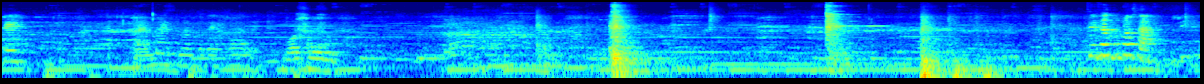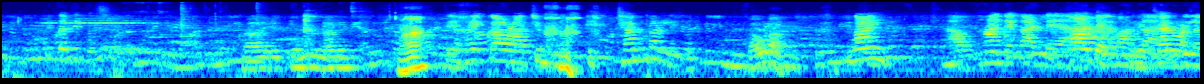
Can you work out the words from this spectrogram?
ते काय माहीत काय. तिथं तू बसा. तिथं तिथंच. काय एक कोणतं झाड आहे? हा? ते हाय कावळा चिमणी. छान काढले सावला? नाही. फांद्या काढल्या. हा त्या फांद्या छान वाटलं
